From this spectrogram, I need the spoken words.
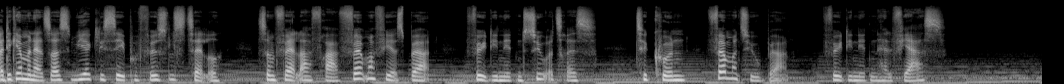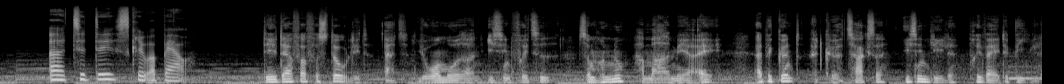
Og det kan man altså også virkelig se på fødselstallet, som falder fra 85 børn født i 1967 til kun 25 børn født i 1970. Og til det skriver Berg. Det er derfor forståeligt, at jordmoderen i sin fritid, som hun nu har meget mere af, er begyndt at køre taxa i sin lille private bil.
